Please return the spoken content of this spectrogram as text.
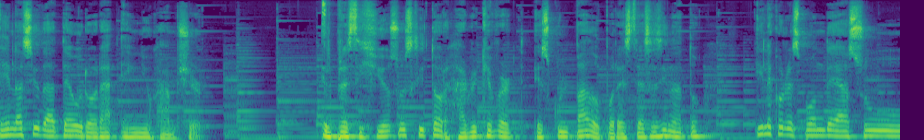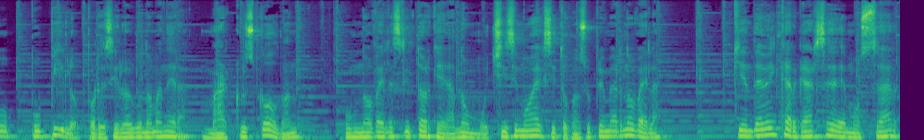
en la ciudad de Aurora en New Hampshire. El prestigioso escritor Harry Quebert es culpado por este asesinato y le corresponde a su pupilo, por decirlo de alguna manera, Marcus Goldman, un novel escritor que ganó muchísimo éxito con su primera novela, quien debe encargarse de demostrar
